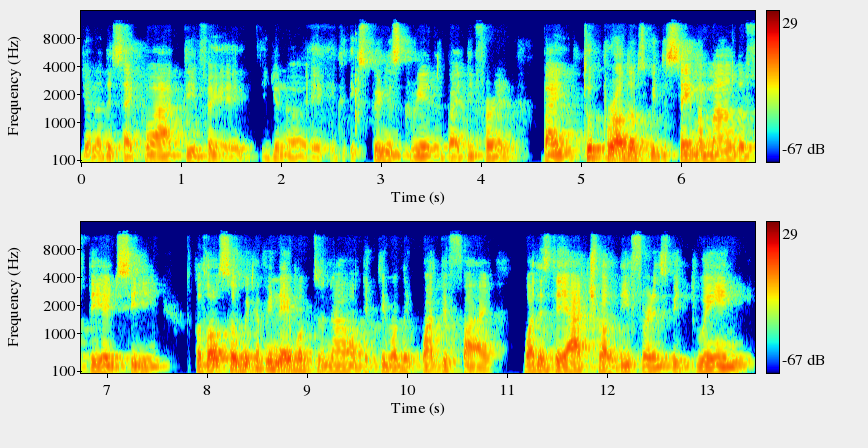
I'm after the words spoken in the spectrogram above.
you know the psychoactive uh, you know experience created by different by two products with the same amount of THC but also we have been able to now objectively quantify what is the actual difference between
